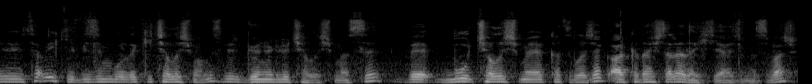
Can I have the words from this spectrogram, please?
Ee, tabii ki bizim buradaki çalışmamız bir gönüllü çalışması ve bu çalışmaya katılacak arkadaşlara da ihtiyacımız var.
